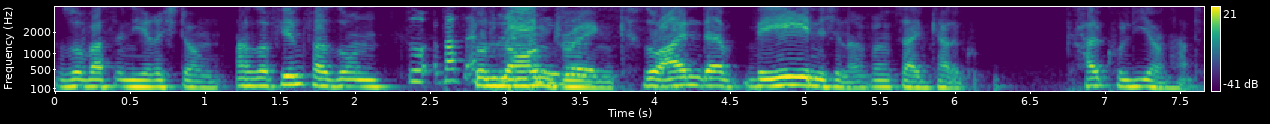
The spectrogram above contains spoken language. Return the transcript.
Sowas in die Richtung. Also auf jeden Fall so ein, so was so ein Long. Drink. So einen, der wenig in Anführungszeichen kalku kalkulieren hat.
